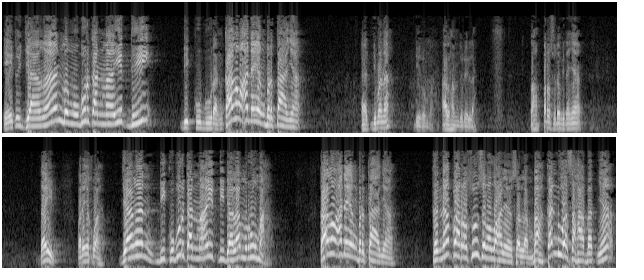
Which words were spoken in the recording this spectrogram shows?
Yaitu jangan menguburkan mayit di di kuburan. Kalau ada yang bertanya, eh, di mana? di rumah. Alhamdulillah. Lapar sudah bidanya. Taib. Para ikhwah. Jangan dikuburkan mayit di dalam rumah. Kalau ada yang bertanya, kenapa Rasul Shallallahu Alaihi Wasallam bahkan dua sahabatnya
